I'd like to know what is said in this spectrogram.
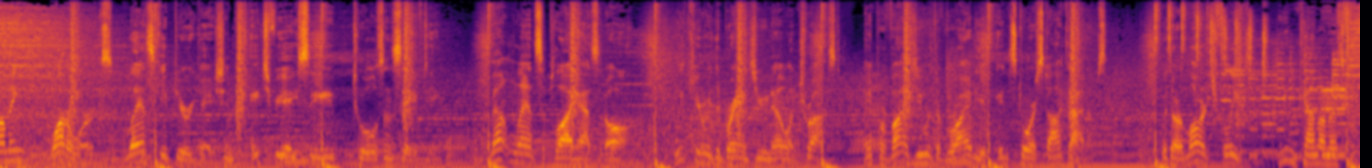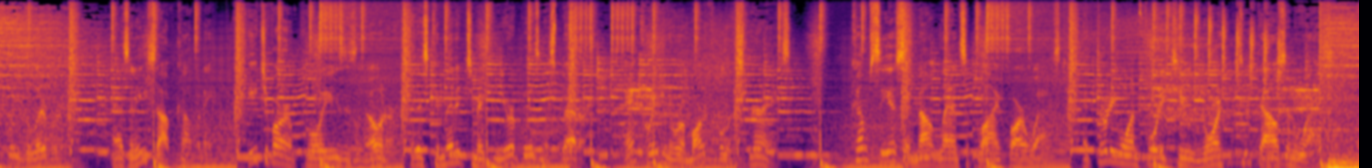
plumbing, waterworks, landscaped irrigation, HVAC, tools, and safety. Mountainland Supply has it all. We carry the brands you know and trust and provide you with a variety of in-store stock items. With our large fleet, you can count on us for free delivery. As an ESOP company, each of our employees is an owner that is committed to making your business better and creating a remarkable experience. Come see us at Mountainland Supply Farr West at 3142 North 2000 West.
